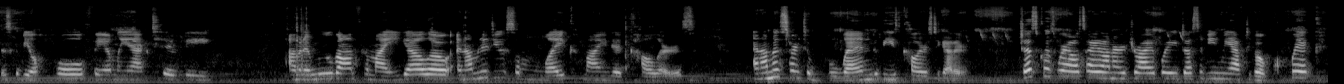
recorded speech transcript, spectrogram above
This could be a whole family activity. I'm to move on from my yellow and I'm to do some like-minded colors. And I'm to start to blend these colors together. Just because we're outside on our driveway doesn't mean we have to go quick.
